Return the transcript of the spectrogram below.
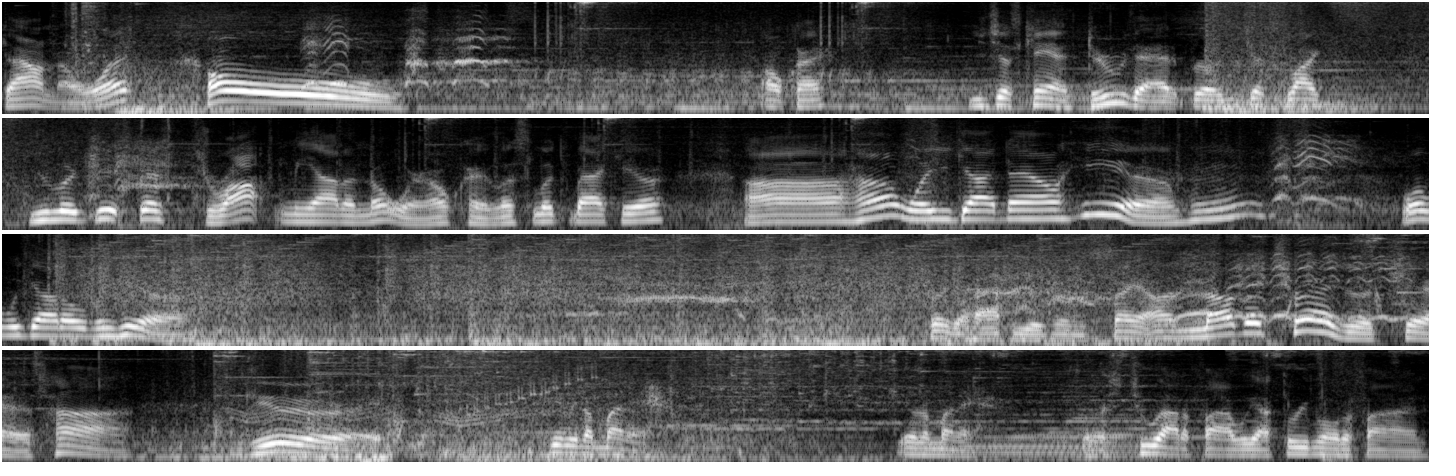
Down the what? Oh! Okay. You just can't do that, bro. You just like, you legit just dropped me out of nowhere. Okay, let's look back here. Uh-huh, what you got down here? Hmm? What we got over here? Trigger happy is insane. Another treasure chest, huh? Good. Give me the money. Give me the money. So that's two out of five. We got three more to find.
